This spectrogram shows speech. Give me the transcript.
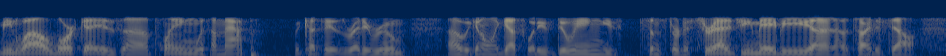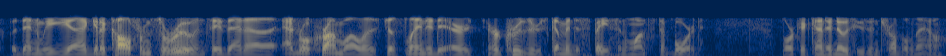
Meanwhile, Lorca is uh, playing with a map. We cut to his ready room. Uh, we can only guess what he's doing. He's some sort of strategy, maybe. I don't know. It's hard to tell. But then we uh, get a call from Saru and say that uh, Admiral Cromwell has just landed, or her cruiser's come into space and wants to board. Lorca kind of knows he's in trouble now.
